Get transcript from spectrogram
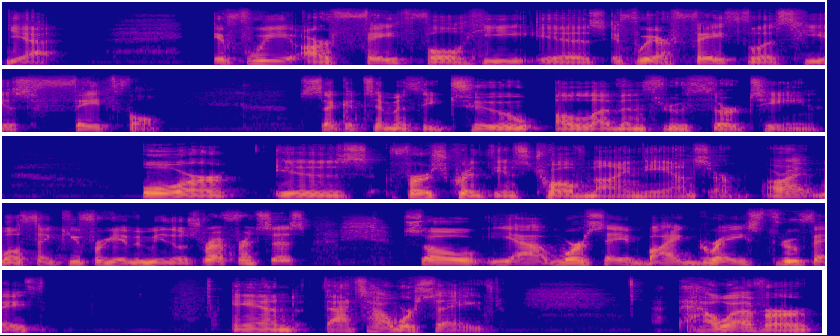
Yet, if we are faithful, he is, if we are faithless, he is faithful. 2 Timothy 2 11 through 13? Or is 1 Corinthians 12 9 the answer? All right, well, thank you for giving me those references. So, yeah, we're saved by grace through faith, and that's how we're saved. However,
